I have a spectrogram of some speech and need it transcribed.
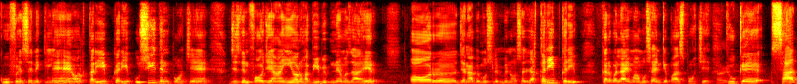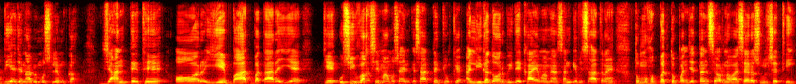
कोफे से निकले हैं और करीब करीब उसी दिन पहुँचे हैं जिस दिन फ़ौजें आई और हबीब इबन मज़ाहिर और जनाब मुस्लिम बिन औसजा करीब करीब करबला इमाम हुसैन के पास पहुँचे क्योंकि साथ दिया जनाब मुस्लिम का जानते थे और ये बात बता रही है कि उसी वक्त से इमाम हुसैन के साथ थे क्योंकि अली का दौर भी देखा है इमाम हसन के भी साथ रहे तो मोहब्बत तो पंजतन से और नवास रसूल से थी।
